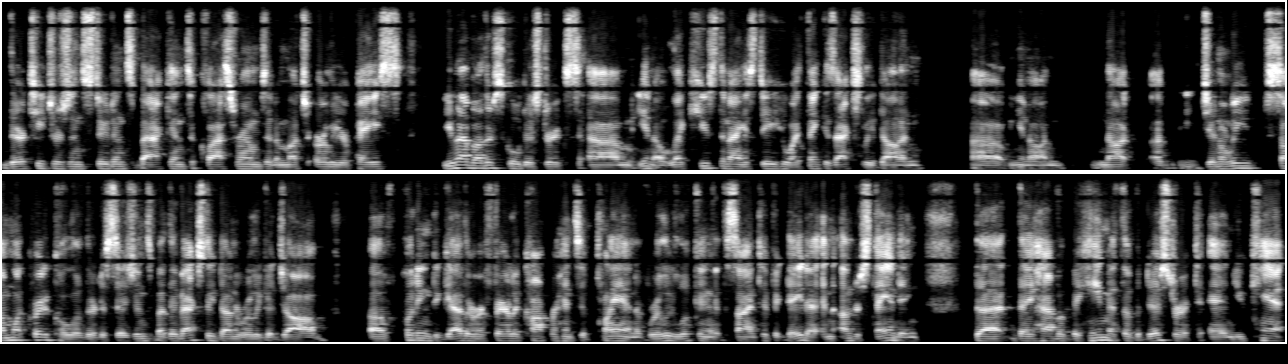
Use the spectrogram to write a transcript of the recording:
their teachers and students back into classrooms at a much earlier pace. You have other school districts, um, you know, like Houston ISD, who I think is actually done. Uh, you know, I'm not uh, generally somewhat critical of their decisions, but they've actually done a really good job of putting together a fairly comprehensive plan of really looking at the scientific data and understanding that they have a behemoth of a district and you can't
